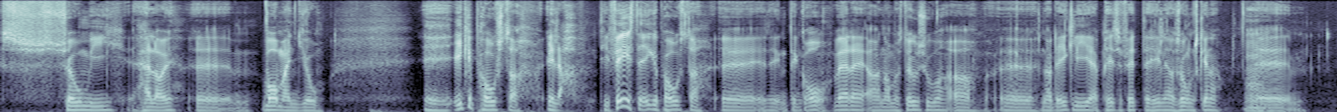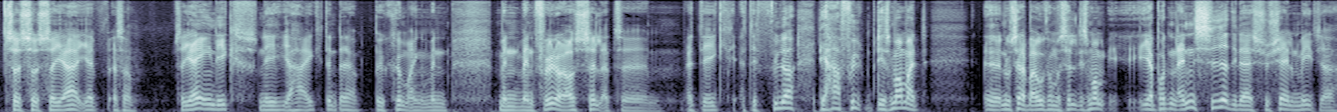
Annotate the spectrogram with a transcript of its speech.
show me halløj, øh, hvor man jo øh, ikke poster, eller de fleste ikke poster øh, den, den grå hverdag, og når man støvsuger, og øh, når det ikke lige er pissefedt det hele, og solen skinner. Mm. Øh, så, så, så jeg, jeg, altså, så jeg er egentlig ikke, nej, jeg har ikke den der bekymring, men, men, men føler også selv, at, øh, at det ikke, at det fylder, det har fyldt, det er som om, at øh, nu ser jeg bare ud for mig selv, det er som om, jeg er på den anden side af de der sociale medier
